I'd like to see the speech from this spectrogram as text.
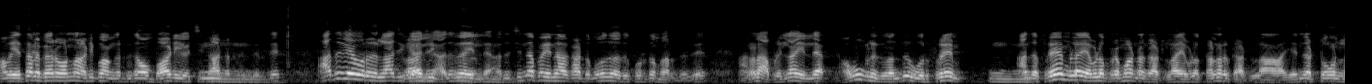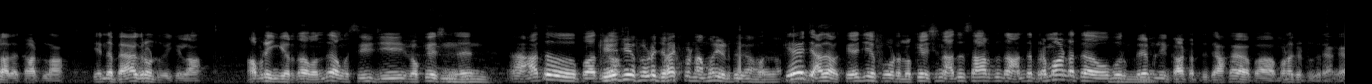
அவன் எத்தனை பேர் வேணுமோ அடிப்பாங்கிறதுக்கு அவன் பாடி வச்சு. காட்டுறதுங்கிறது அதுவே ஒரு லாஜிக்கா. அதுவே இல்ல அது சின்ன பையனா காட்டும் போது அது பொருத்தமா இருந்தது அதனால அப்படிலாம் இல்ல அவங்களுக்கு வந்து ஒரு ஃப்ரேம். அந்த ஃப்ரேம்ல எவ்வளவு பிரம்மாண்டம் காட்டலாம் எவ்வளவு கலர் காட்டலாம் என்ன டோன்ல அதை காட்டலாம் என்ன பேக்ரவுண்ட் வைக்கலாம் அப்படிங்கிறத வந்து அவங்க சிஜி லொகேஷன். அது பார்த்து ஓட ஜெராக்ஸ் பண்ண மாதிரி எடுத்திருக்காங்க. கேஜி அதான் கேஜிஎஃபோட லொகேஷன் அது சார்ந்து தான். அந்த பிரம்மாண்டத்தை ஒவ்வொரு. ஃப்ரேம்லையும் காட்டுறதுக்காக மெனக்கெட்டு இருக்கிறாங்க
